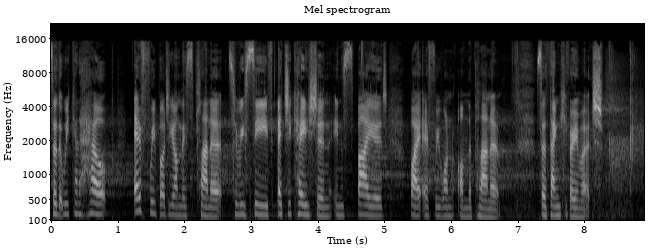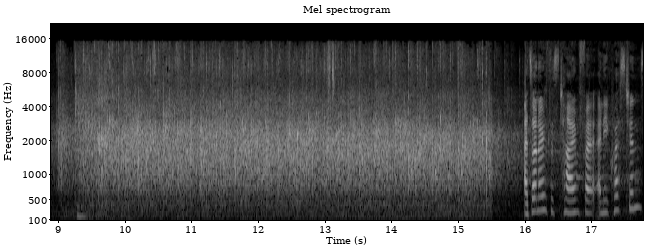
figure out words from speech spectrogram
so that we can help everybody on this planet to receive education inspired by everyone on the planet. So thank you very much. I don't know if there's time for any questions.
